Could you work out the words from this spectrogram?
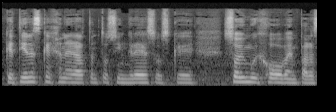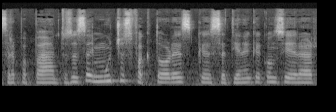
que tienes que generar tantos ingresos, que soy muy joven para ser papá. Entonces hay muchos factores que se tienen que considerar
